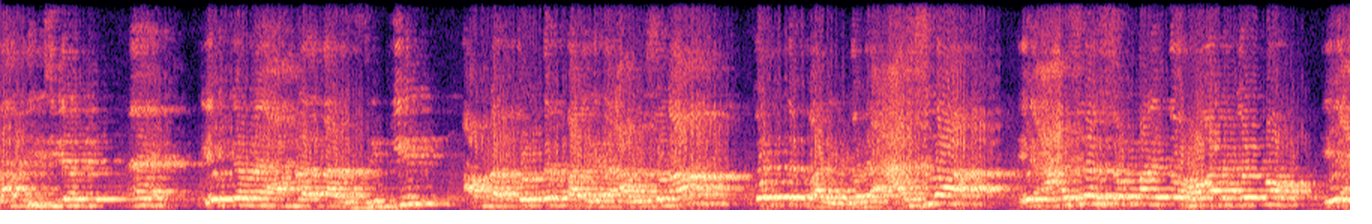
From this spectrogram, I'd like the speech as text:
নাতি ছিলেন হ্যাঁ এই কারণে আমরা তার জিকির আমরা করতে পারি না, আলোচনা করতে পারি। তবে আশুরা এই আশুরা সম্মানিত হওয়ার জন্য, এই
